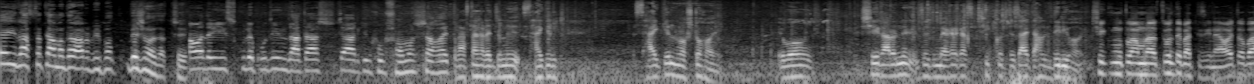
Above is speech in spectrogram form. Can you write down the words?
এই রাস্তাতে আমাদের আরও বিপদ বেশি হয়ে যাচ্ছে। আমাদের স্কুলে প্রতিদিন যাতায়াতটা আর কি খুব সমস্যা হয়। রাস্তাঘাটের জন্য সাইকেল সাইকেল নষ্ট হয় এবং সেই কারণে যদি মেকার কাছে ঠিক করতে যায় তাহলে দেরি হয়। ঠিক মতো আমরা চলতে পারতেছি না। হয়তো বা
